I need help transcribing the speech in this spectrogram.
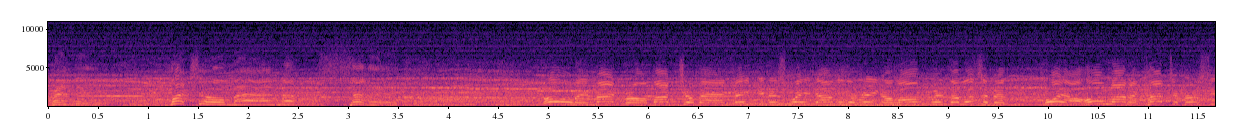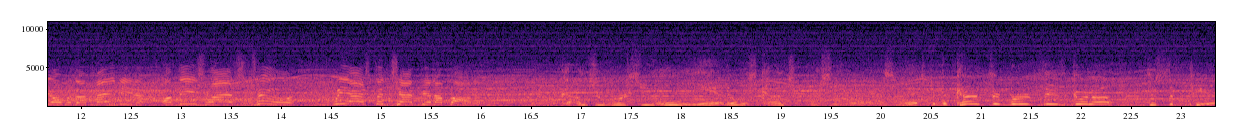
Randy Macho Man Savage. Holy mackerel, Macho Man making his way down to the ring along with Elizabeth. Boy, a whole lot of controversy over the mating of these last two. We asked the champion about it. Controversy? Oh, yeah, there was controversy in the last match, but the controversy is gonna disappear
